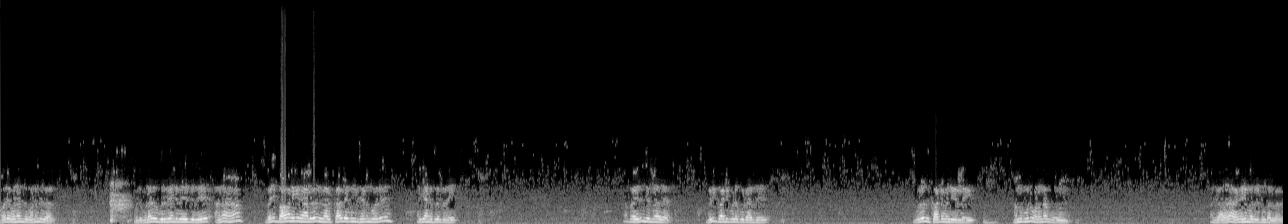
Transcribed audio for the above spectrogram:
அவரே உணர்ந்து உணர்ந்துடுவார். ஒரு உணர்வு குருவேங்கிறது இருக்குது. ஆனால் வெளி பாவனைக்கு நாலு பேர் காதலை கும்பிட்டு செல்லும்போது ஐயாங்க சொல்றது. அப்போ எதுவும் சொல்லாத. வெளி காட்டிக்கொள்ளக்கூடாது உலகு காட்ட வேண்டியதில்லை. நமக்கு மட்டும் உணர்ந்தா போதும். அது அதான் ரகசியம் இருக்கட்டும் பரவாயில்ல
